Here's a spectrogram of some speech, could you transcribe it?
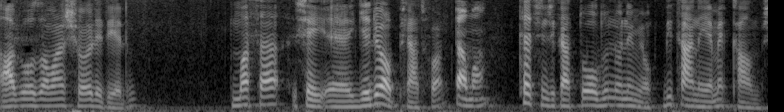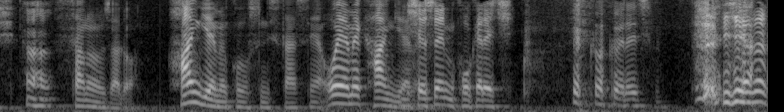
Abi o zaman şöyle diyelim. Masa şey e, geliyor platform. Tamam. Kaçıncı katta olduğunun önemi yok. Bir tane yemek kalmış. Sana özel o. Hangi yemek olsun istersin ya? O yemek hangi bir yemek? şey söyleyeyim mi? Kokoreç. Kokoreç mi? bir şey söyleyeyim.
